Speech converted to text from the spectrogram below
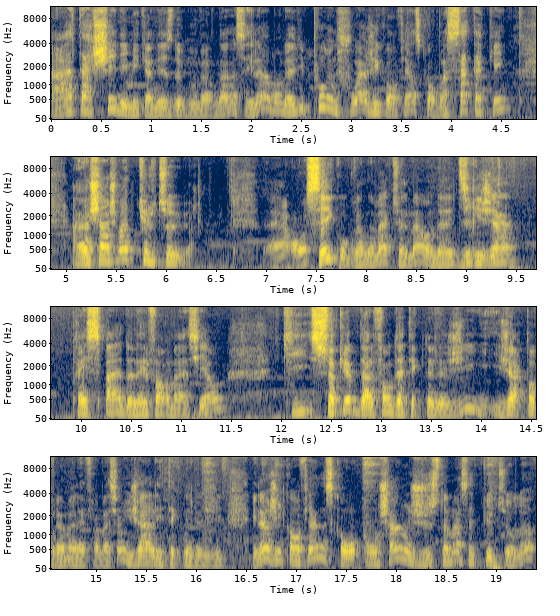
à attacher des mécanismes de gouvernance. Et là, à mon avis, pour une fois, j'ai confiance qu'on va s'attaquer à un changement de culture. Euh, on sait qu'au gouvernement actuellement, on a un dirigeant principal de l'information qui s'occupe, dans le fond, de la technologie. Il ne gère pas vraiment l'information, il gère les technologies. Et là, j'ai confiance qu'on change justement cette culture-là,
